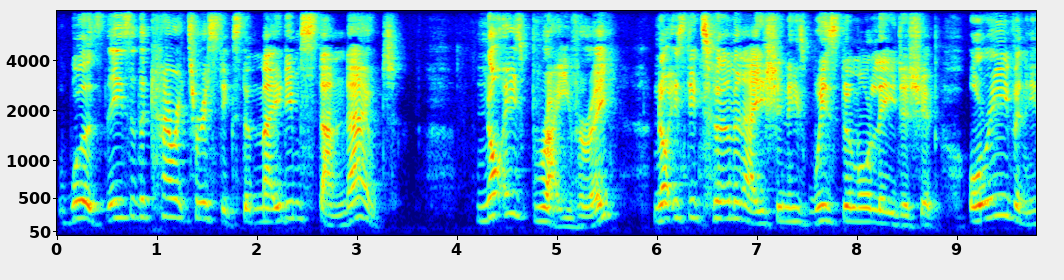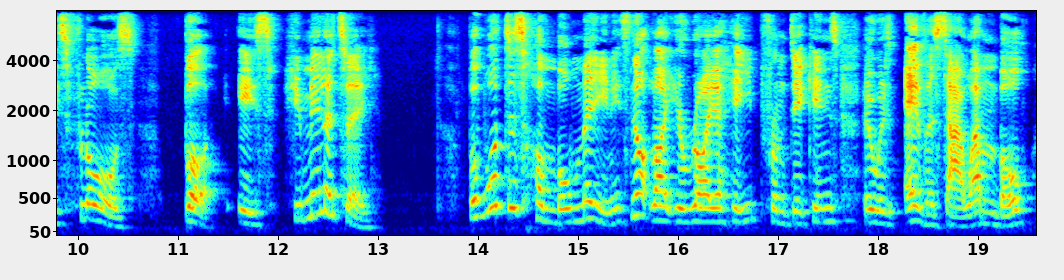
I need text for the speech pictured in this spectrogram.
words, these are the characteristics that made him stand out. Not his bravery, not his determination, his wisdom or leadership, or even his flaws, but his humility. But what does humble mean? It's not like Uriah Heep from Dickens, who was ever so humble,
